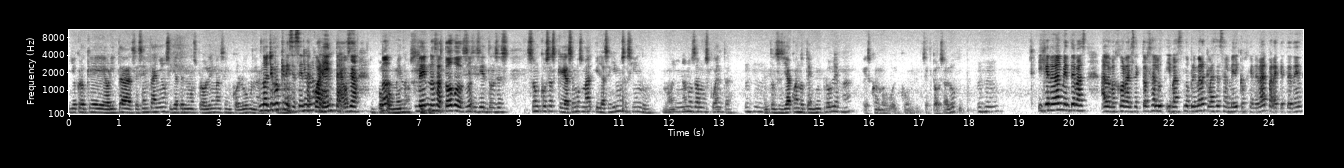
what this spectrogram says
Yo creo que ahorita 60 años y ya tenemos problemas en columna. No, yo creo que ni Yo 60, creo que 40, antes. o sea, Un poco no, menos. venos a todos, ¿no? Sí, sí, sí, entonces son cosas que hacemos mal y las seguimos haciendo, ¿no? Y no nos damos cuenta. Entonces ya cuando tengo un problema es cuando voy con el sector salud. Y generalmente vas a lo mejor al sector salud y vas, lo primero que vas es al médico general para que te den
